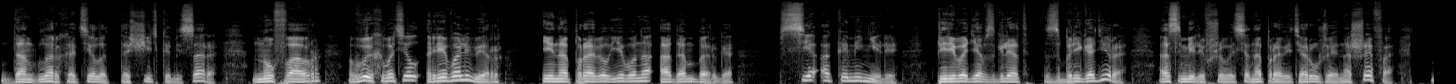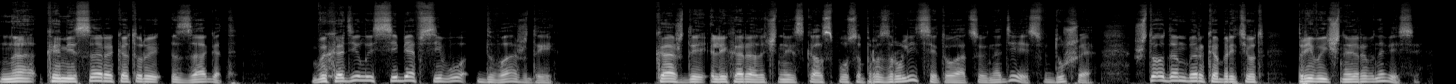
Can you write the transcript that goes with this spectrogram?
Данглар хотел оттащить комиссара, но Фавр выхватил револьвер и направил его на Адамберга. Все окаменели. Переводя взгляд с бригадира, осмелившегося направить оружие на шефа, на комиссара, который за год выходил из себя всего дважды. Каждый лихорадочно искал способ разрулить ситуацию, надеясь в душе, что Адамберг обретет привычное равновесие –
